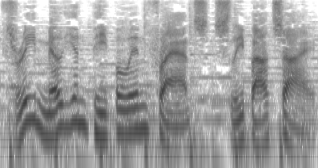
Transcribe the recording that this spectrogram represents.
three million people in France sleep outside.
